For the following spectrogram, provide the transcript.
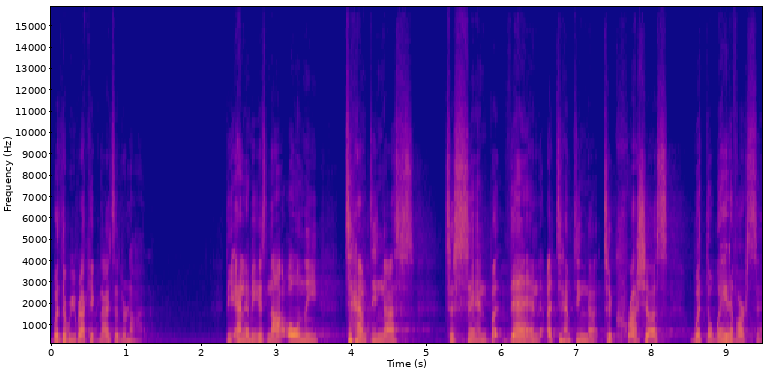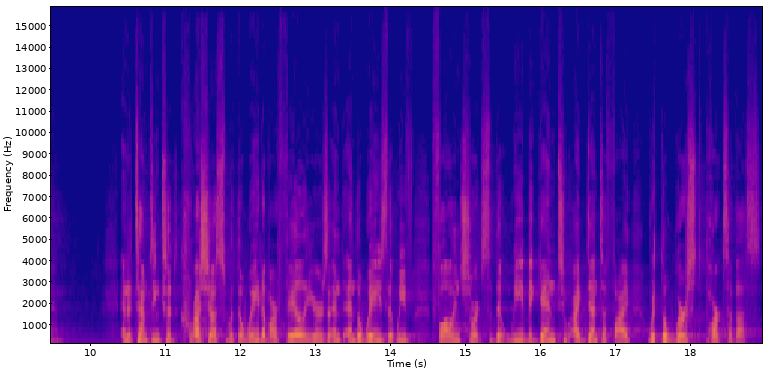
whether we recognize it or not. The enemy is not only tempting us to sin, but then attempting to crush us with the weight of our sin and attempting to crush us with the weight of our failures and, and the ways that we've fallen short so that we begin to identify with the worst parts of us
